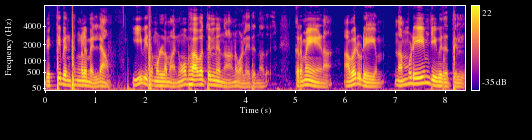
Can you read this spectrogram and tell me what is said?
വ്യക്തിബന്ധങ്ങളുമെല്ലാം ഈ വിധമുള്ള മനോഭാവത്തിൽ നിന്നാണ് വളരുന്നത്. ക്രമേണ അവരുടെയും നമ്മുടെയും ജീവിതത്തിൽ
